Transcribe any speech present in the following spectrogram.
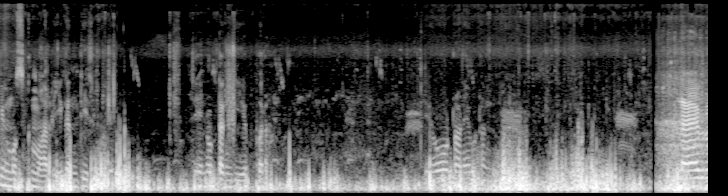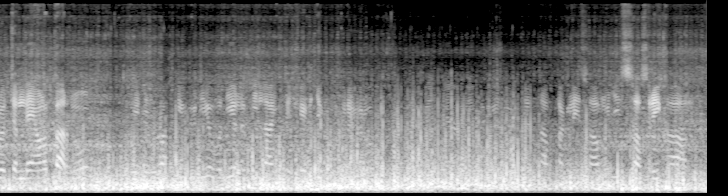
ਕਾਫੀ ਮੁਸਕ ਮਾਰ ਰਹੀ ਹੈ ਗੰਦੀ ਸੀ ਤੇ ਇਹਨੂੰ ਟੰਗੀ ਉੱਪਰ। ਤੇ ਉਹ ਟਾਣੇ ਬਟੰਗੀ ਲੈ ਬਰੋ ਚੱਲੇ ਹੁਣ ਘਰ ਨੂੰ। ਤੇ ਜੇ ਬਾਕੀ ਵੀਡੀਓ ਵਧੀਆ ਲੱਗੀ ਲਾਈਕ ਤੇ ਸ਼ੇਅਰ ਜ਼ਰੂਰ ਕਰਿਆ ਕਰੋ। ਤਬ ਤੱਕ ਲਈ ਨੂੰ ਜੀ, ਸਤਿ ਸ੍ਰੀ ਅਕਾਲ।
